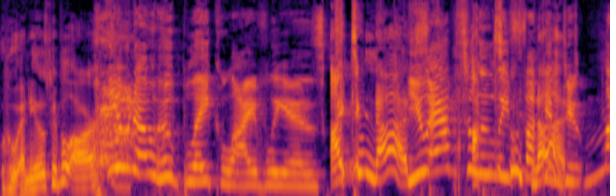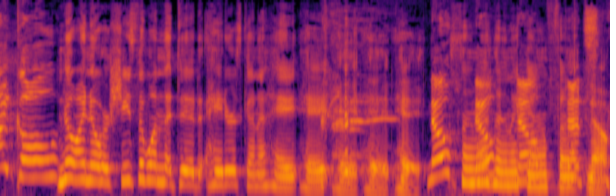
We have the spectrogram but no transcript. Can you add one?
who any of those people are. you know who Blake Lively is. I do not. You absolutely do fucking not. do. Michael! No, I know her. She's the one that did haters gonna hate, hate, hate, hate, hate. Nope, nope, no. That's no.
